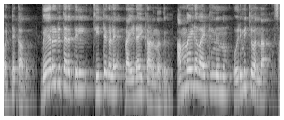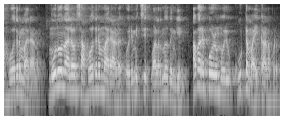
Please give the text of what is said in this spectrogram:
ഒറ്റക്കാകും. വേറൊരു തരത്തിൽ ചീറ്റകളെ പ്രൈഡായി കാണുന്നത് അമ്മയുടെ വയറ്റിൽ നിന്നും ഒരുമിച്ച് വന്ന സഹോദരന്മാരാണ്. മൂന്നോ നാലോ സഹോദരന്മാരാണ് ഒരുമിച്ച് വളർന്നതെങ്കിൽ അവർ എപ്പോഴും ഒരു കൂട്ടമായി കാണപ്പെടും.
